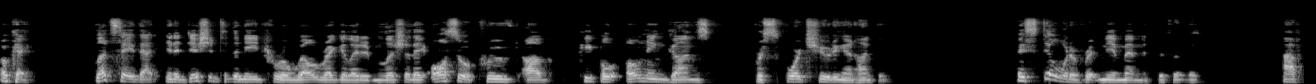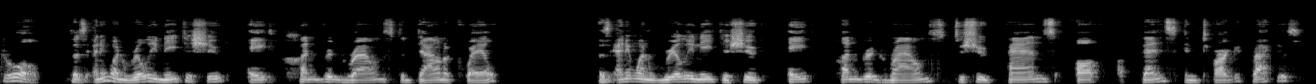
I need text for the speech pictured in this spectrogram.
Okay, let's say that in addition to the need for a well regulated militia, they also approved of people owning guns for sport shooting and hunting. They still would have written the amendment differently. After all, does anyone really need to shoot 800 rounds to down a quail? Does anyone really need to shoot 800 rounds to shoot pans off a fence in target practice?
